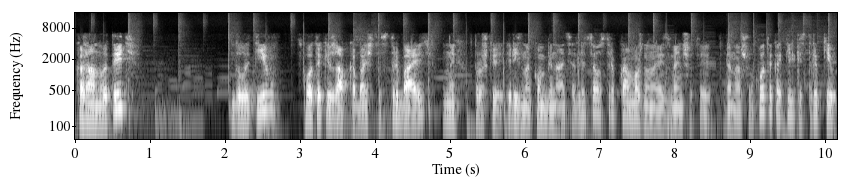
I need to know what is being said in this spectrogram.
Кажан летить, долетів. Котик і жабка, бачите, стрибають. У них трошки різна комбінація для цього стрибка. Можна навіть зменшити для нашого котика кількість стрибків.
